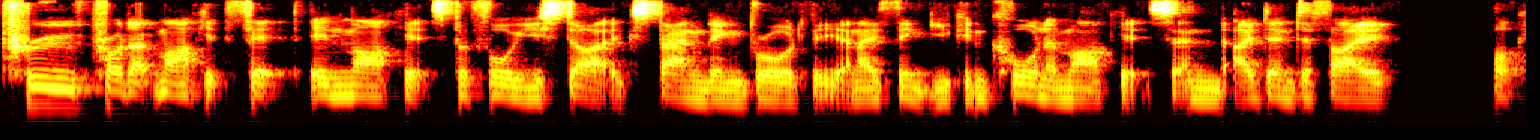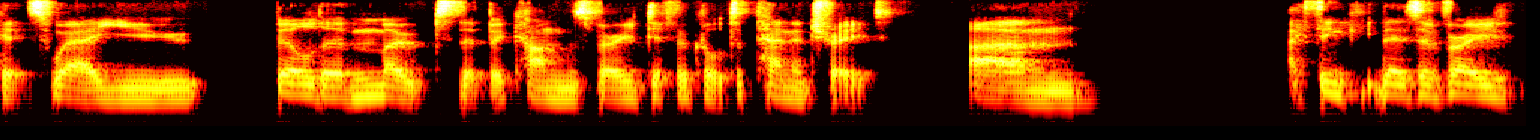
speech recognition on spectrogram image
prove product market fit in markets before you start expanding broadly. And I think you can corner markets and identify pockets where you build a moat that becomes very difficult to penetrate. Um, I think there's a very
